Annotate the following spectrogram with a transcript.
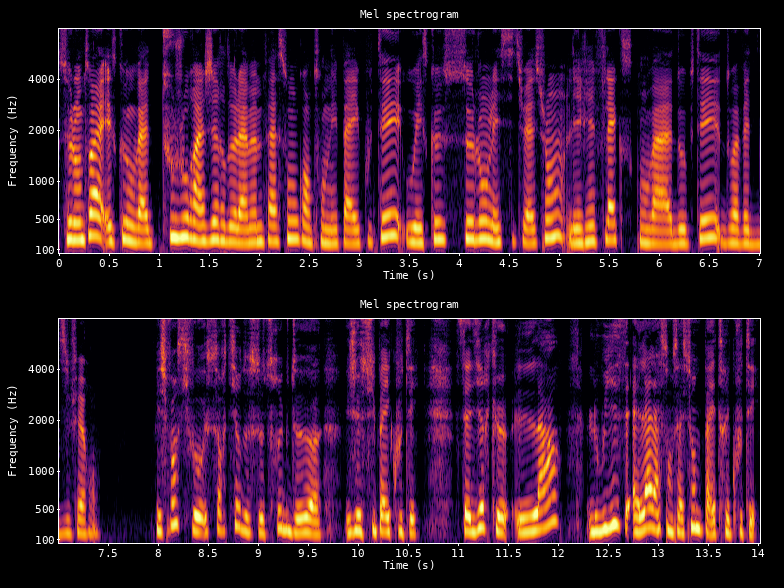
Selon toi, est-ce qu'on va toujours agir de la même façon quand on n'est pas écouté, ou est-ce que selon les situations, les réflexes qu'on va adopter doivent être différents? Mais je pense qu'il faut sortir de ce truc de je suis pas écoutée. C'est-à-dire que là, Louise, elle a la sensation de pas être écoutée.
